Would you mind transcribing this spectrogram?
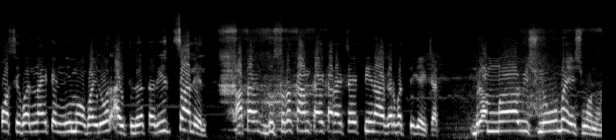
पॉसिबल नाही त्यांनी मोबाईलवर ऐकलं तरी चालेल. आता दुसरं काम काय करायचंय? तीन अगरबत्ती घ्यायच्यात. ब्रह्म विष्णू महेश म्हणून.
